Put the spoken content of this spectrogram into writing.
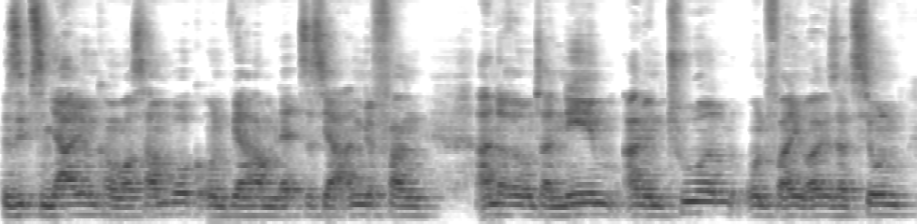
bin 17 Jahre jung, komme aus Hamburg und wir haben letztes Jahr angefangen, andere Unternehmen, Agenturen und vor allem Organisationen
